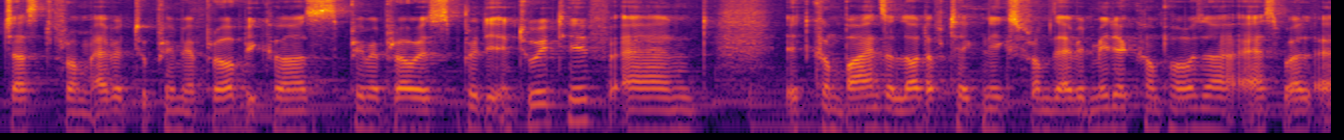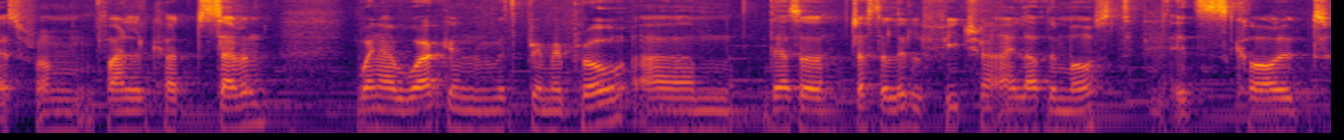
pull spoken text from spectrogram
just from Avid to Premiere Pro because Premiere Pro is pretty intuitive and it combines a lot of techniques from the Avid Media Composer as well as from Final Cut 7. When I work in with Premiere Pro, um, there's a just a little feature I love the most. It's called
